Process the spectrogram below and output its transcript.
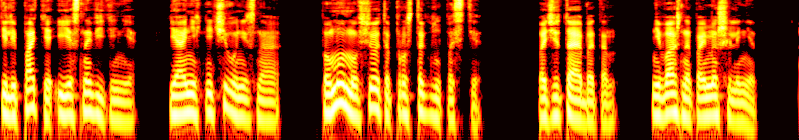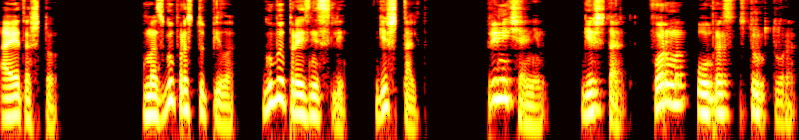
Телепатия и ясновидение. Я о них ничего не знаю. По-моему, все это просто глупости. Почитай об этом. Неважно, поймешь или нет. А это что? В мозгу проступило. Губы произнесли. Гештальт. Примечание. Гештальт. Форма, образ, структура.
